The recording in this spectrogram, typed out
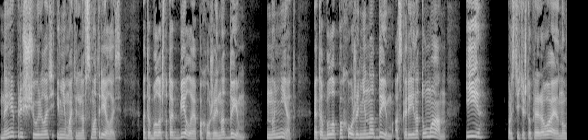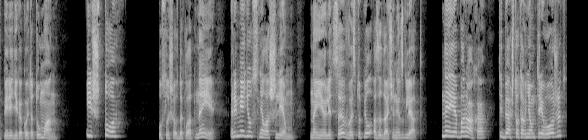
Нея прищурилась и внимательно всмотрелась. Это было что-то белое, похожее на дым. Но нет, это было похоже не на дым, а скорее на туман. И... Простите, что прерываю, но впереди какой-то туман. «И что?» Услышав доклад Неи, Ремедиус сняла шлем. На ее лице выступил озадаченный взгляд. «Нея Бараха, тебя что-то в нем тревожит?»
